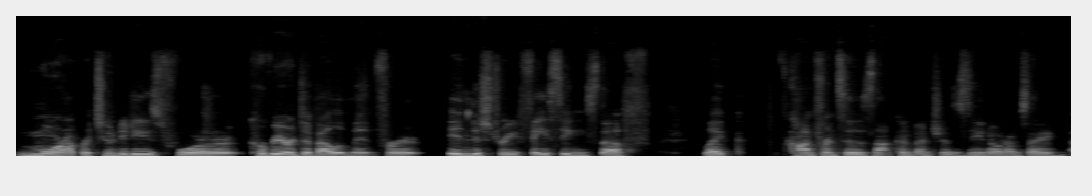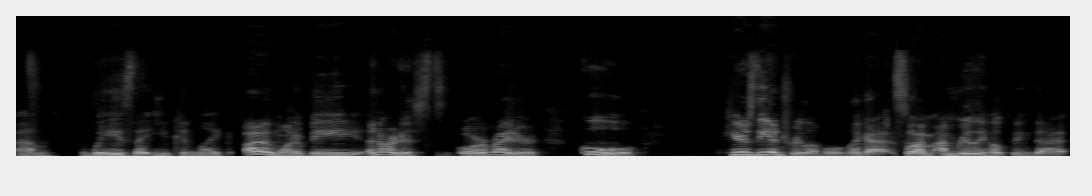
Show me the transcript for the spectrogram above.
more opportunities for career development for industry facing stuff like conferences, not conventions. You know what I'm saying? Um, ways that you can like, I want to be an artist or a writer. Cool. Here's the entry level. Like, I, so I'm I'm really hoping that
